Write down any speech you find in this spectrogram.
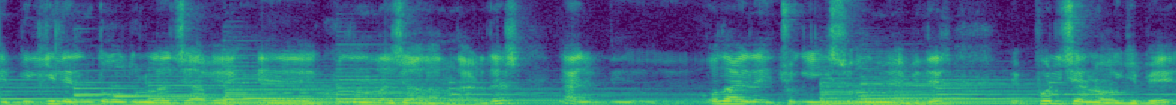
e, bilgilerin doldurulacağı ve e, kullanılacağı alanlardır. Yani e, olayla çok ilgisi olmayabilir. E, Poliçeno gibi,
